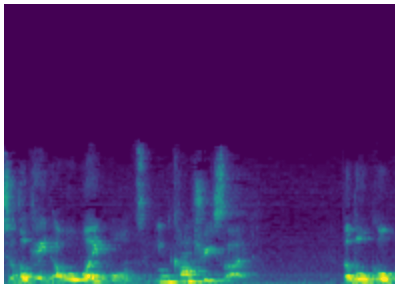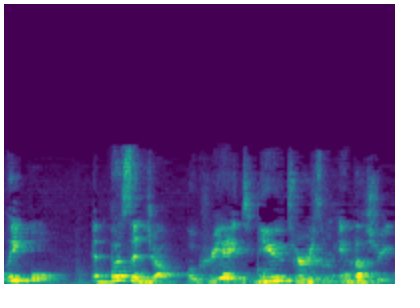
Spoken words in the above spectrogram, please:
to locate our waypoints in countryside. The local people and passenger will create new tourism industry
